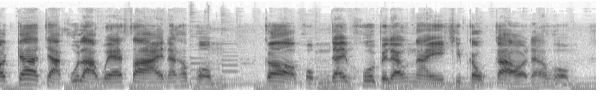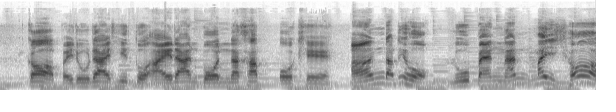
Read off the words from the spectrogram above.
Oscar จากกุลาแวร์ซายน์นะครับผม ก็ผมได้พูดไปแล้วในคลิปเก่าๆนะครับผม ก็ไปดูได้ที่ตัวไอด้านบนนะครับ โอเค อันดับที่6ลูแปงนั้นไม่ชอบ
